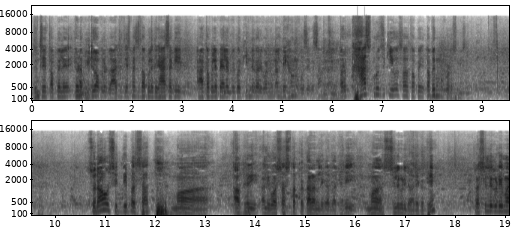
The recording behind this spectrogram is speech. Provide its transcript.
जुन चाहिँ तपाईँले एउटा भिडियो अपलोड भएको थियो त्यसमा चाहिँ तपाईँले देखाएको छ कि तपाईँले ब्यालेट पेपर किन्दै गरेको उनीहरूले देखाउनु खोजेको छ। तर खास कुरो चाहिँ के हो सर तपाईँ तपाईँको मुखबाट सुन्नुहोस्। चुनाव सिद्धि पश्चात म आफै अलिक अस्वस्थको कारणले गर्दाखेरि म सिलगढी झरेको थिएँ। र सिलगढीमा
